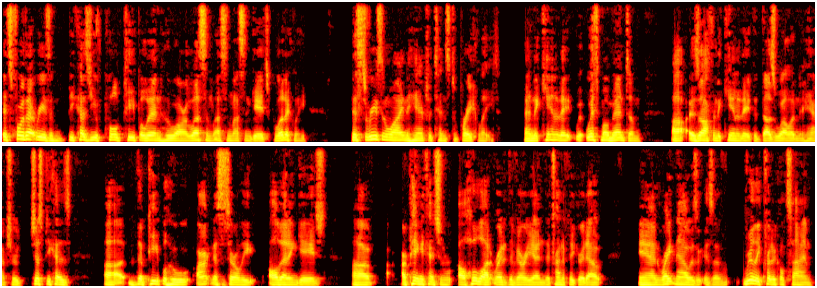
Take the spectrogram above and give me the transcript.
it's for that reason, because you've pulled people in who are less and less and less engaged politically. This is the reason why New Hampshire tends to break late. And the candidate with, momentum uh, is often the candidate that does well in New Hampshire just because uh, the people who aren't necessarily all that engaged uh, are paying attention a whole lot right at the very end. They're trying to figure it out. And right now is, is a really critical time.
